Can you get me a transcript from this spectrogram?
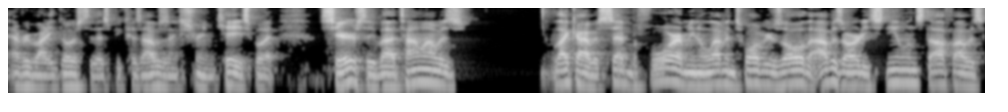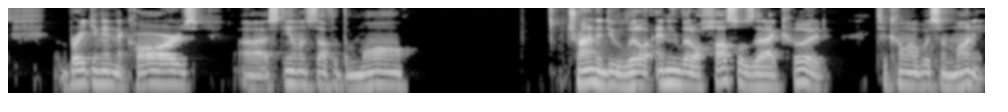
everybody goes to this because I was an extreme case, but seriously, by the time I was like I was said before, I mean 11, 12 years old, I was already stealing stuff. I was breaking into cars, uh, stealing stuff at the mall, trying to do little any little hustles that I could to come up with some money.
